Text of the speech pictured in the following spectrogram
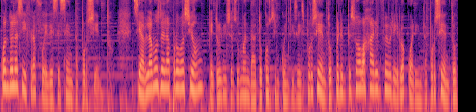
cuando la cifra fue de 60%. Si hablamos de la aprobación, Petro inició su mandato con 56%, pero empezó a bajar en febrero a 40%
